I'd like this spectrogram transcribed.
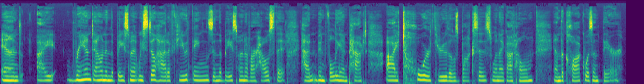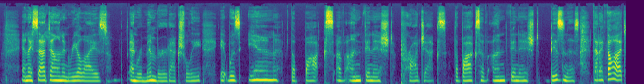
And I ran down in the basement. We still had a few things in the basement of our house that hadn't been fully unpacked. I tore through those boxes when I got home, and the clock wasn't there. And I sat down and realized and remembered actually, it was in the box of unfinished projects, the box of unfinished business that I thought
